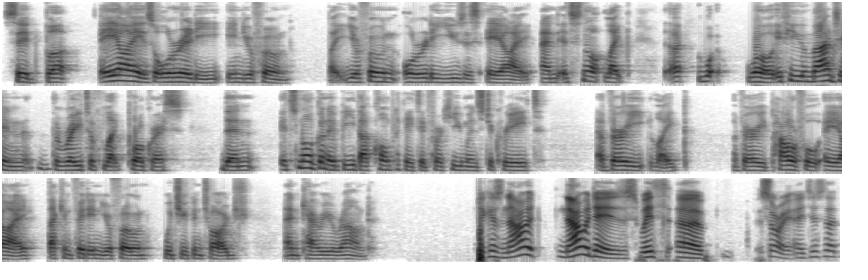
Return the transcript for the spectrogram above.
Sid, but AI is already in your phone. Like your phone already uses AI, and it's not like, uh, well, if you imagine the rate of like progress, then it's not going to be that complicated for humans to create a very like a very powerful AI that can fit in your phone, which you can charge and carry around. because now it nowadays with uh sorry i just thought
